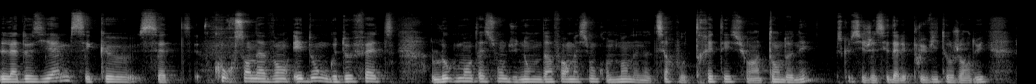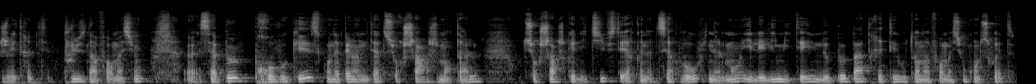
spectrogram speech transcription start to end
la deuxième, c'est que cette course en avant et donc de fait l'augmentation du nombre d'informations qu'on demande à notre cerveau de traiter sur un temps donné, parce que si j'essaie d'aller plus vite aujourd'hui, je vais traiter plus d'informations, euh, ça peut provoquer ce qu'on appelle un état de surcharge mentale, de surcharge cognitive, c'est-à-dire que notre cerveau, finalement, il est limité, il ne peut pas traiter autant d'informations qu'on le souhaite.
